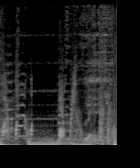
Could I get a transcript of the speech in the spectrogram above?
Oh.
